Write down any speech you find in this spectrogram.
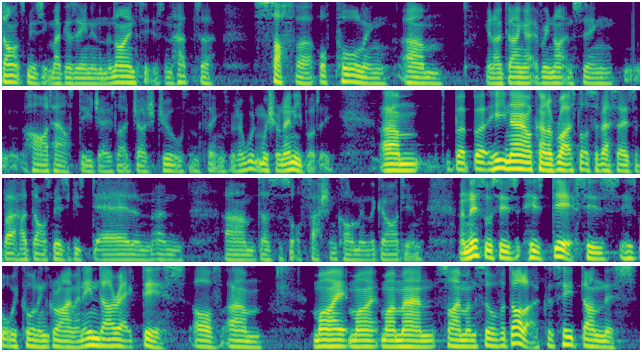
dance music magazine in the 90s, and had to suffer appalling um, you know, going out every night and seeing hard house DJs like Judge Jules and things, which I wouldn't wish on anybody. Um, but but he now kind of writes lots of essays about how dance music is dead and, and um, does a sort of fashion column in the Guardian. And this was his his diss, his his what we call in grime an indirect diss of um, my my my man Simon Silver Dollar, because he'd done this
